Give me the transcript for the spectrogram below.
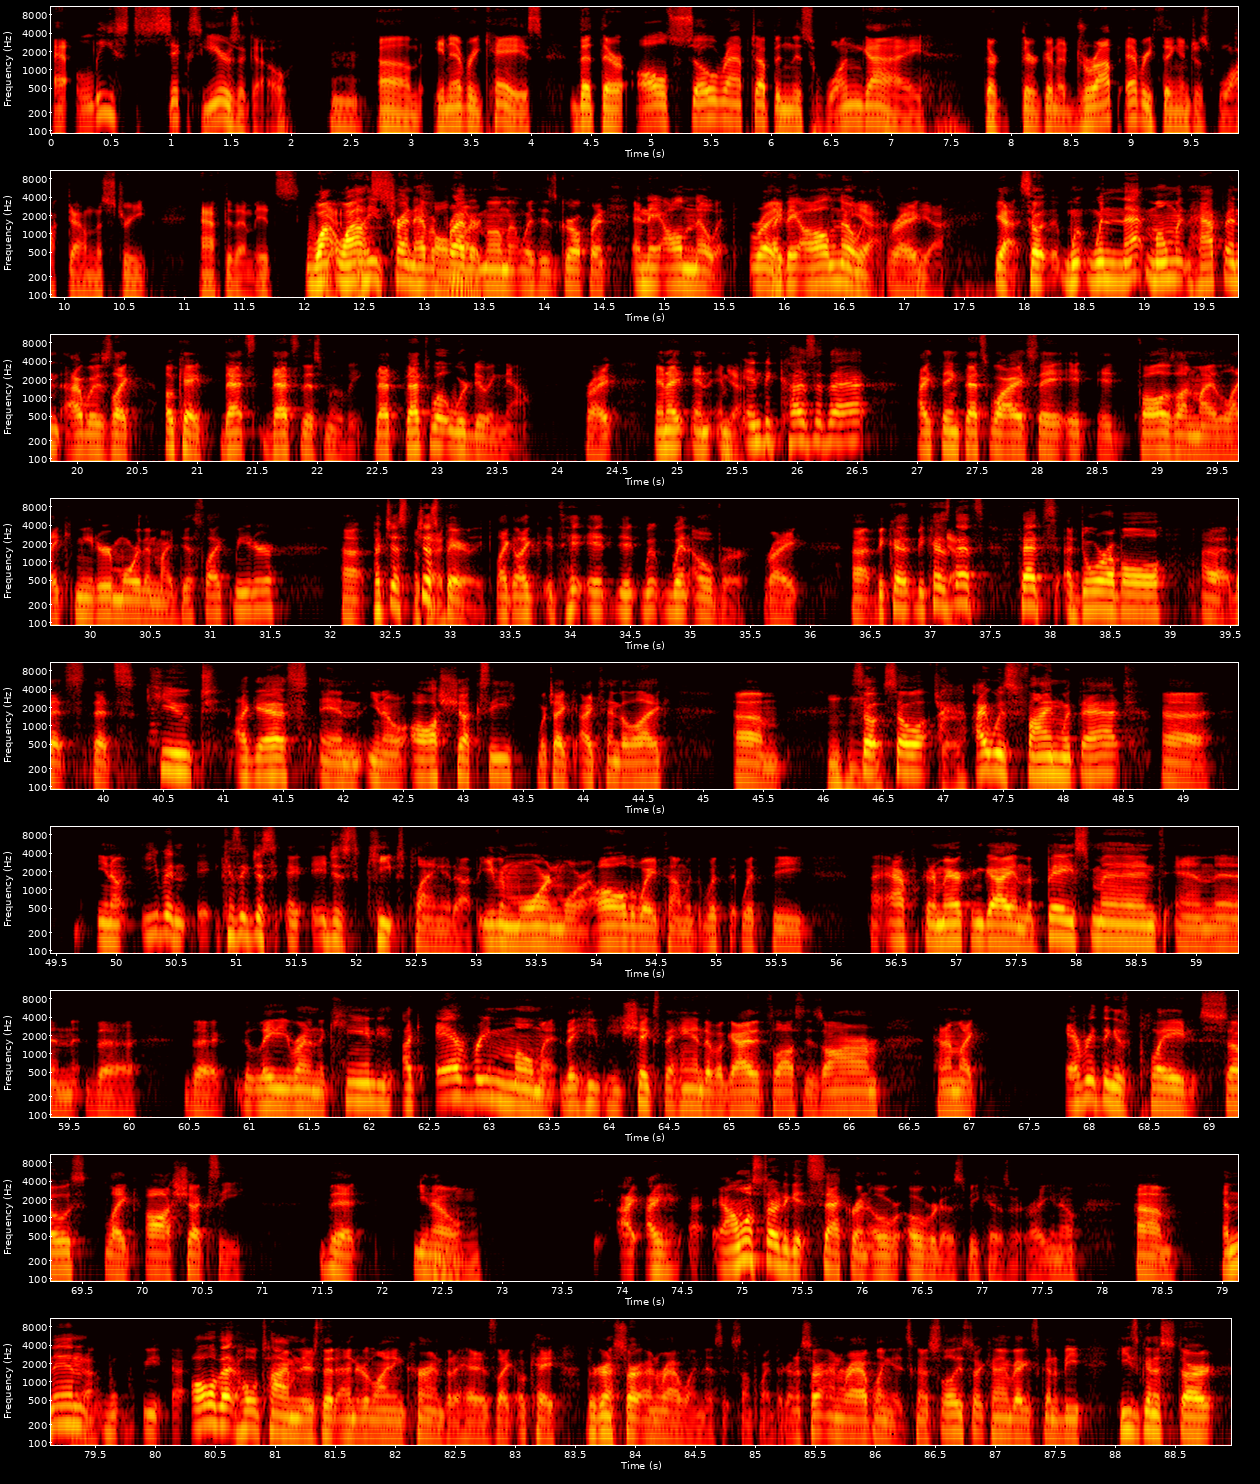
at least 6 years ago Mhm. um, in every case that they're all so wrapped up in this one guy, they're they're gonna drop everything and just walk down the street after them. It's while, yeah, while it's he's trying to have a private moment with his girlfriend, and they all know it. Right. Like they all know yeah, it, right? Yeah, Yeah. So when, when that moment happened, I was like, okay, that's that's this movie. That that's what we're doing now, right? And I and and, Yeah. and because of that, I think that's why I say it it falls on my like meter more than my dislike meter, uh, but just just barely. Like like it hit it it went over, right? Uh, because because Yeah. that's that's adorable. Uh, that's that's cute, I guess, and you know, all shucksy, which I I tend to like. Um, Mhm. so so Sure. I was fine with that. Uh, you know, even because it just it, it just keeps playing it up even more and more all the way time with with with the African American guy in the basement, and then the the lady running the candy. Like every moment that he he shakes the hand of a guy that's lost his arm, and I'm like, everything is played so like aw shucksy that you know. Mhm. I, I I almost started to get saccharine over overdose because of it, right? You know, um, And then Yeah. we- all that whole time, there's that underlining current that I had. Is like, okay, they're going to start unraveling this at some point. They're going to start unraveling it. It's going to slowly start coming back. It's going to be he's going to start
